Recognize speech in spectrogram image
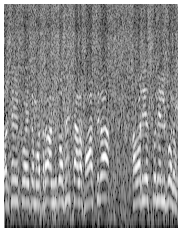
వర్షం ఎక్కువైతే మాత్రం అందుకోసం చాలా ఫాస్ట్గా కవర్ చేసుకొని వెళ్ళిపోదాం.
